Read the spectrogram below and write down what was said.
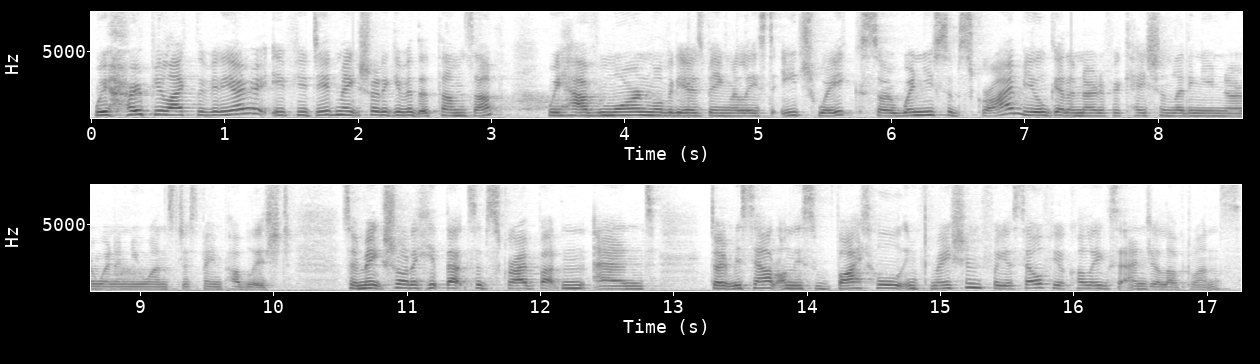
We hope you liked the video. If you did, make sure to give it the thumbs up. We have more and more videos being released each week, so when you subscribe, you'll get a notification letting you know when a new one's just been published. So make sure to hit that subscribe button and don't miss out on this vital information for yourself, your colleagues and your loved ones.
